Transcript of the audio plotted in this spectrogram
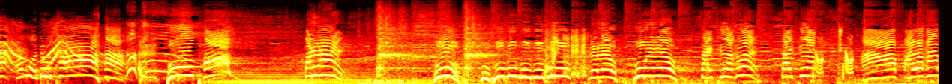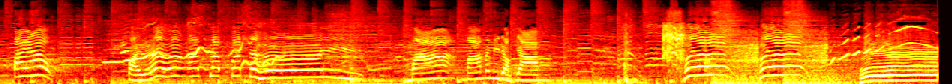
อะโอ้โหดูท่าภูพร้อม ไปได้ภูภูภูภูภูภูภูเร็วเร็วๆภูเร็วเร็วๆใส่เกือกด้วย ใส่เกือกอ่าไปแล้วครับ ไปแล้ว ไปแล้วอาจจะปัดเฮ้ยม้าม้าไม่มีดอกยางเฮ้ยเฮ้ยคือ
